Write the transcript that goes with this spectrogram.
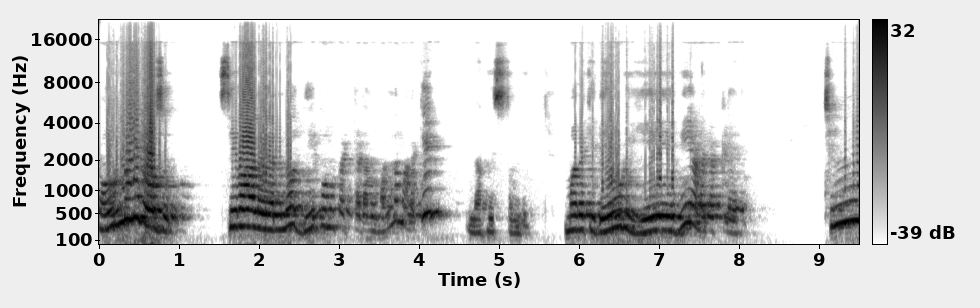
పౌర్ణమి రోజు శివాలయంలో దీపం పెట్టడం వల్ల మనకి లభిస్తుంది. మనకి దేవుడు ఏమీ అడగట్లేదు. చిన్న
